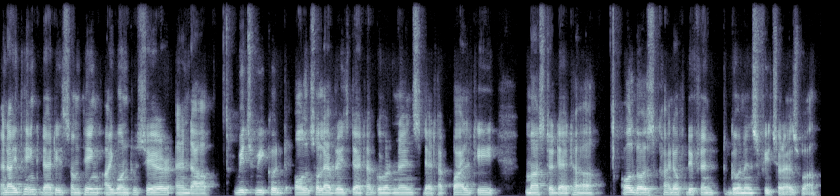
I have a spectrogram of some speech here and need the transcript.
and I think that is something I want to share and uh, which we could also leverage data governance, data quality, master data, all those kind of different governance feature as well.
